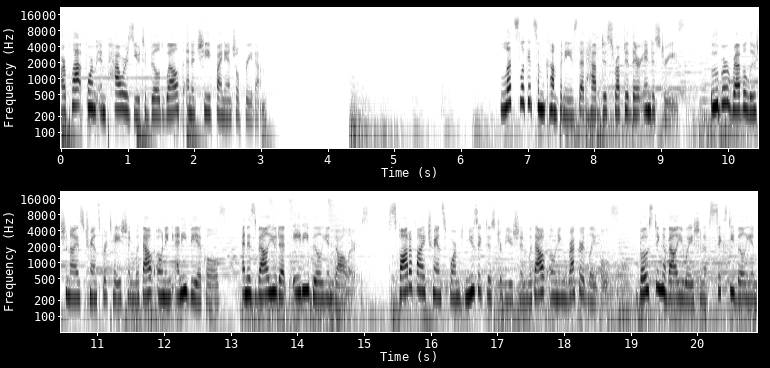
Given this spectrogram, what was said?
Our platform empowers you to build wealth and achieve financial freedom. Let's look at some companies that have disrupted their industries. Uber revolutionized transportation without owning any vehicles and is valued at $80 billion. Spotify transformed music distribution without owning record labels, boasting a valuation of $60 billion.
